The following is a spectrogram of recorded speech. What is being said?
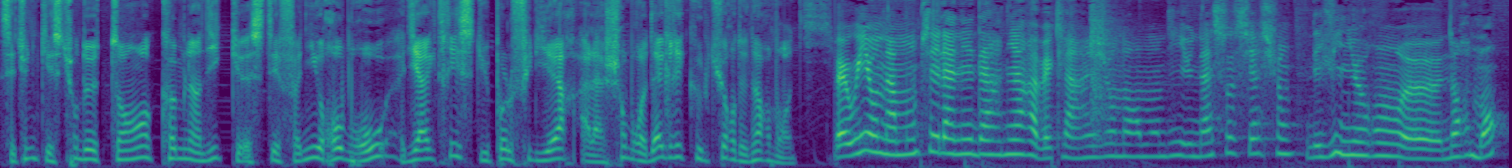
C'est une question de temps, comme l'indique Stéphanie Robrou, directrice du pôle filière à la Chambre d'agriculture de Normandie. Bah oui, on a monté l'année dernière la région Normandie une association des vignerons euh, normands.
